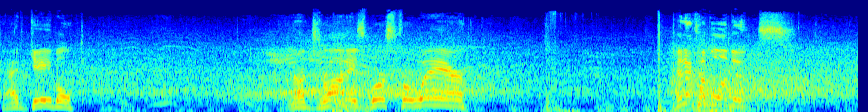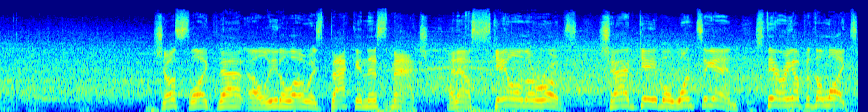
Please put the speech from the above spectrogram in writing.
Chad Gable. And Andrade's worse for wear. And a couple of boots. Just like that, El Idolo is back in this match. And now scaling the ropes. Chad Gable once again staring up at the lights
